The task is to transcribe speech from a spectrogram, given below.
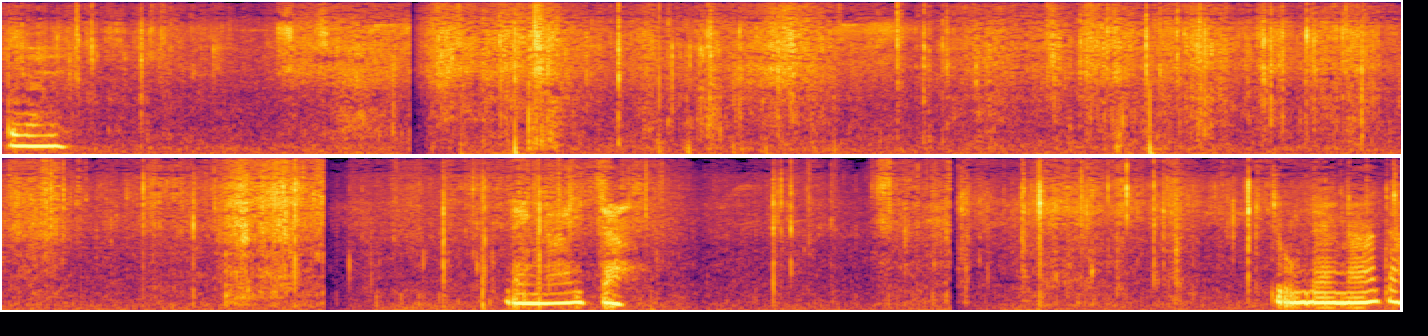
เปื่อยแดงน้อยจ้ะ จุ่มแดงนะจ้ะ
